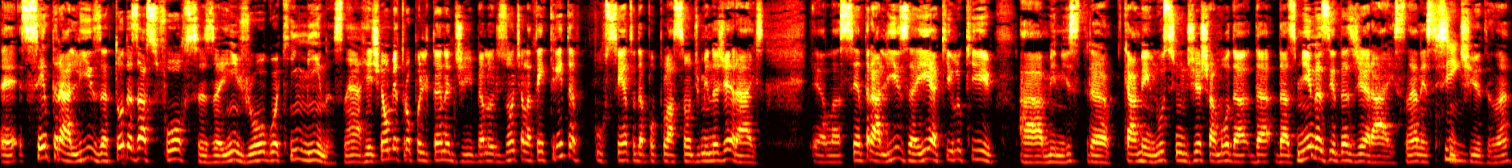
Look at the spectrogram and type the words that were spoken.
é, centraliza todas as forças aí em jogo aqui em Minas. Né? A região metropolitana de Belo Horizonte ela tem 30% da população de Minas Gerais ela centraliza aí aquilo que a ministra Carmen Lúcia um dia chamou da, da, das Minas e das Gerais, né, nesse Sim. sentido. Né?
